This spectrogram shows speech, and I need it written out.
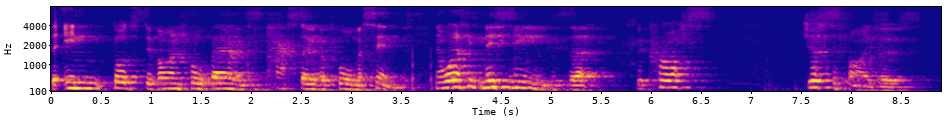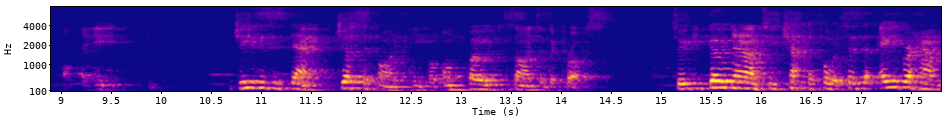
that in God's divine forbearance, He passed over former sins. Now, what I think this means is that the cross justifies us. Jesus' death justifies people on both sides of the cross. So if you go down to chapter 4, it says that Abraham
